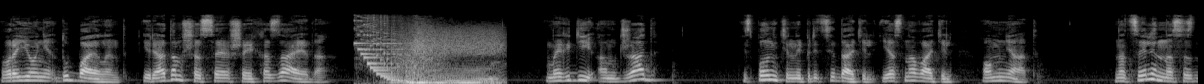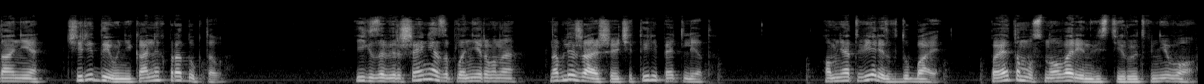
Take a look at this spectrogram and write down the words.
в районе Дубайленд и рядом шоссе Шейха Заеда. Мехди Амджад, исполнительный председатель и основатель Омнят, нацелен на создание череды уникальных продуктов – их завершение запланировано на ближайшие 4-5 лет. Омнят верит в Дубай, поэтому снова реинвестирует в него.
